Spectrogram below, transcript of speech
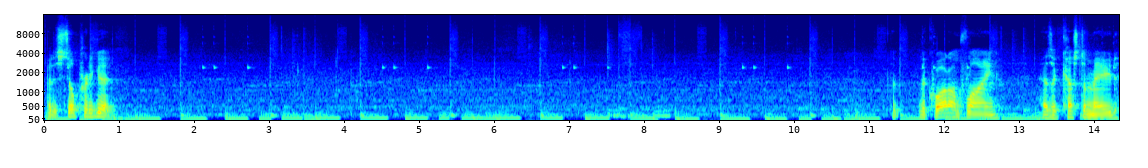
But it's still pretty good. The, the quad I'm flying has a custom-made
